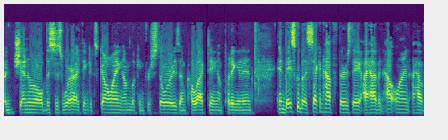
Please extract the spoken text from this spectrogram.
a general this is where i think it's going i'm looking for stories i'm collecting i'm putting it in and basically, by the second half of Thursday, I have an outline. I have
